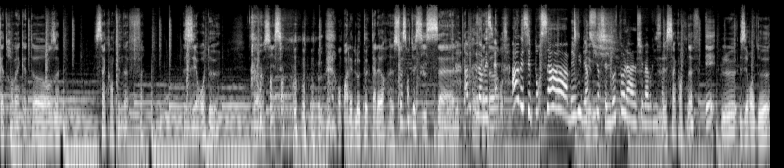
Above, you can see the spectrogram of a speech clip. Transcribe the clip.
94 59 02. 06. On parlait de l'auto tout à l'heure. Euh, 66, euh, le Ah, non, mais 94, Ah, mais c'est pour ça Mais oui, bien Mais oui. sûr, c'est le loto là, chez Fabrice. le 59 et le 02.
